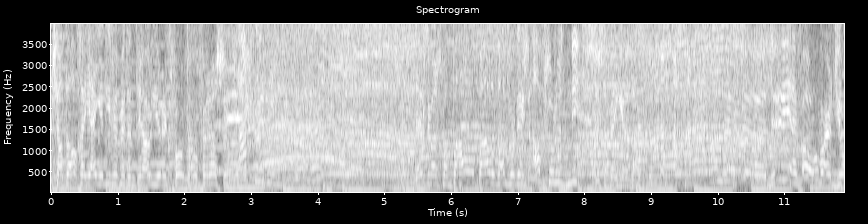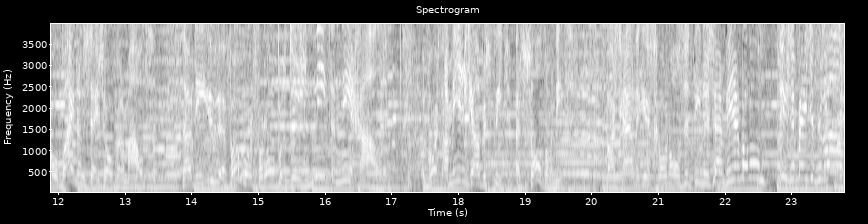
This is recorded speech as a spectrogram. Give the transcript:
Chantal, ga jij je liever met een trouwjurkfoto verrassen? Absoluut niet. Deze was van Paul. Paul, het antwoord is absoluut niet. Dus dan weet je het ook. De UFO waar Joe Biden steeds over maalt. Nou, die UFO wordt voorlopig dus niet neergehaald. Wordt Amerika bespied? Het zal toch niet? Waarschijnlijk is gewoon onze tieners zijn weerballon. Die is een beetje verdwaald.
